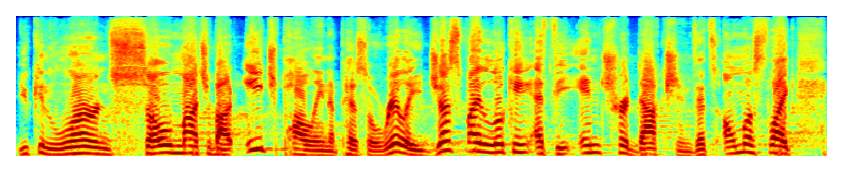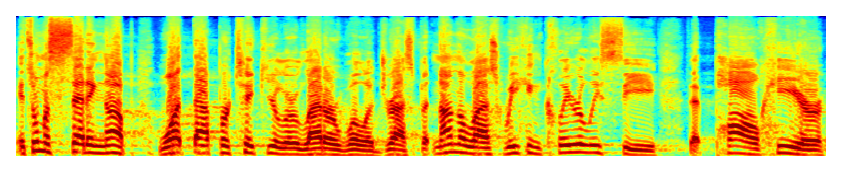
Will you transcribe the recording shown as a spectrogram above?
you can learn so much about each Pauline epistle, really, just by looking at the introductions. It's almost like it's almost setting up what that particular letter will address. But nonetheless, we can clearly see that Paul here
